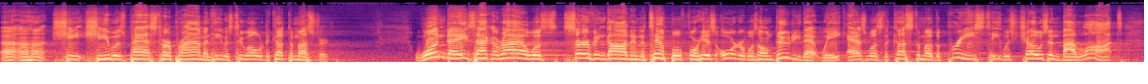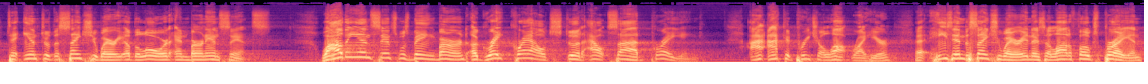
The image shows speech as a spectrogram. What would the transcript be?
Uh, huh She, she was past her prime and he was too old to cut the mustard. One day, Zechariah was serving God in the temple, for his order was on duty that week. As was the custom of the priest, he was chosen by lot to enter the sanctuary of the Lord and burn incense. While the incense was being burned, a great crowd stood outside praying. I, I could preach a lot right here. Uh, he's in the sanctuary, and there's a lot of folks praying.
